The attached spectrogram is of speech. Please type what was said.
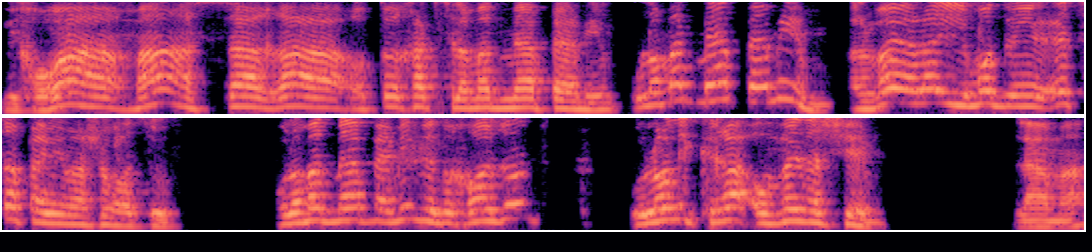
לכאורה, מה עשה רע אותו אחד שלמד מאה פעמים? הוא למד מאה פעמים. הלוואי עליי ללמוד אה, עשר פעמים משהו רצוף. הוא למד מאה פעמים, ובכל זאת, הוא לא נקרא עובד השם. למה?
